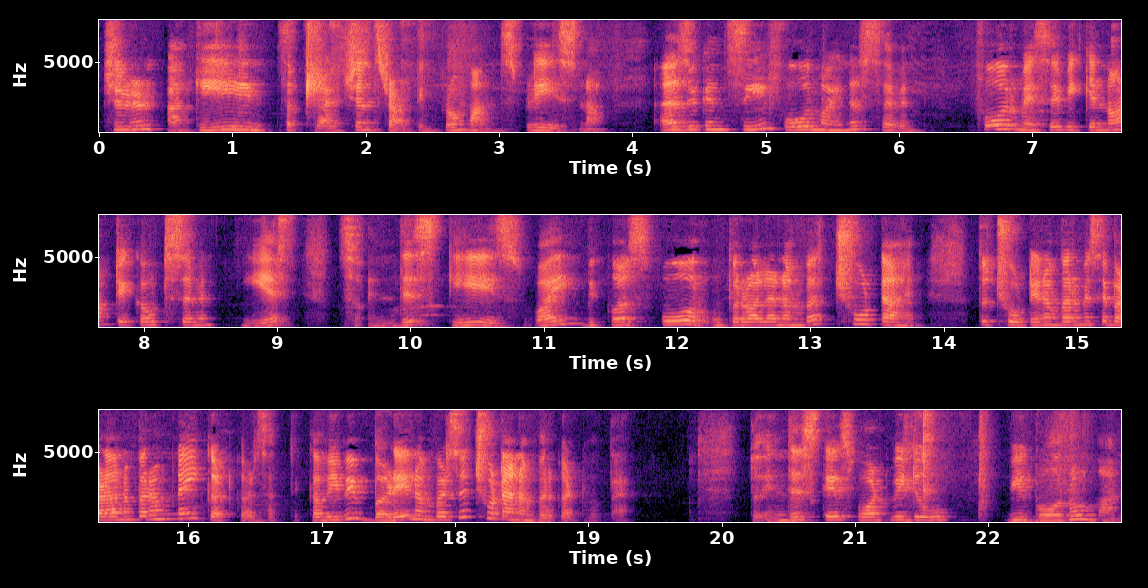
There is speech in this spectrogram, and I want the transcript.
Now, Children, again subtraction starting from ones place now. As you can see, 4 minus 7. 4 में से we cannot take out 7. Yes. So in this case, why? Because 4 ऊपर वाला नंबर छोटा है तो छोटे नंबर में से बड़ा नंबर हम नहीं कट कर सकते कभी भी बड़े नंबर से छोटा नंबर कट होता है तो in this case what we do we borrow one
